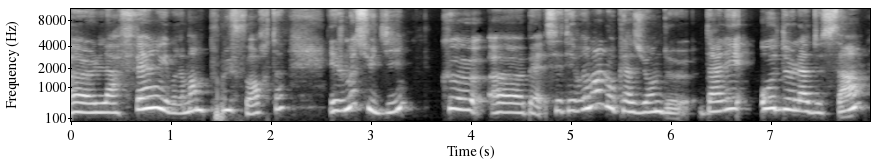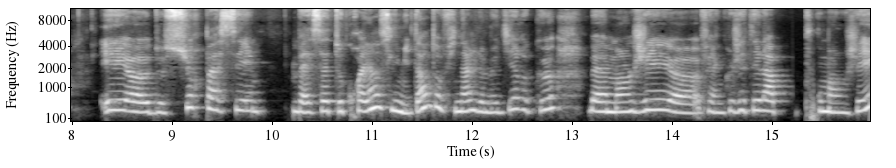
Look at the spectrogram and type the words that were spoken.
Euh, la faim est vraiment plus forte. Et je me suis dit que euh, ben, c'était vraiment l'occasion d'aller au-delà de ça et euh, de surpasser ben, cette croyance limitante au final de me dire que ben, j'étais là pour manger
